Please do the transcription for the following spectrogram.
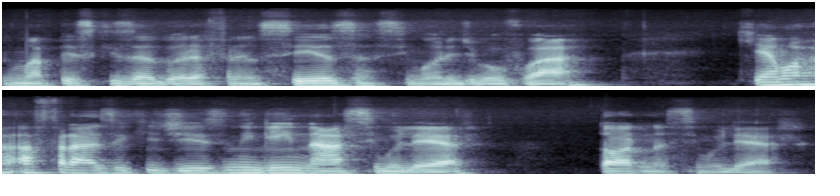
de uma pesquisadora francesa, Simone de Beauvoir, que é uma, a frase que diz: Ninguém nasce mulher, torna-se mulher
